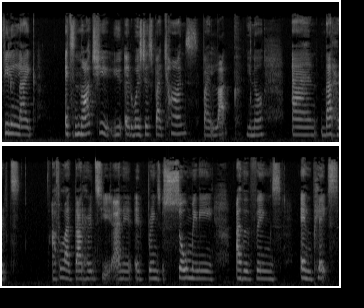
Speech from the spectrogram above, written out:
feeling like it's not you. you it was just by chance, by luck, you know, and that hurts I feel like that hurts you and it, it brings so many other things in place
